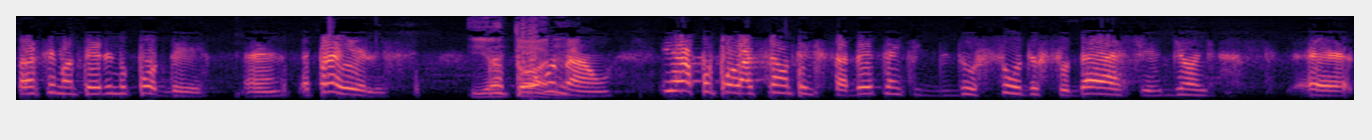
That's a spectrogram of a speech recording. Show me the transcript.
para se manterem no poder. É, é para eles. E o povo não. E a população tem que saber, tem que, do sul, do sudeste, de onde, é,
